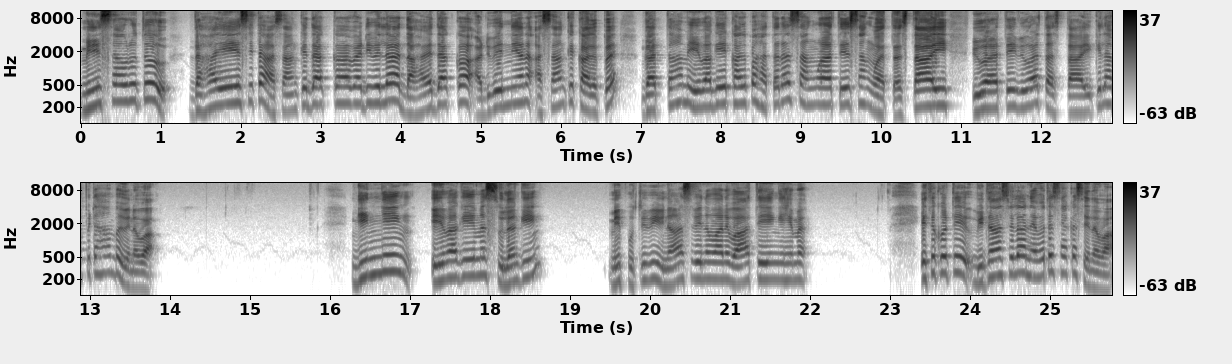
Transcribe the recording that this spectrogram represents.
මිනිස් අවුරුදු 10 සිට අසංඛ්‍ය දක්වා වැඩි වෙලා 10 දක්වා අඩු වෙන්න යන අසංඛ්‍ය කල්ප ගත්තාම ඒ වගේ කල්ප හතරක් සංවාතයේ සංවාතස්ථායි විවාතේ විවාතස්ථායි කියලා අපිට හම්බ වෙනවා. ගින්නෙන් ඒ වගේම සුළඟින් මේ පෘථිවි විනාශ වෙනවානේ වාතයෙන් එහෙම. එතකොට විනාශ වෙලා නැවත සැකසෙනවා.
